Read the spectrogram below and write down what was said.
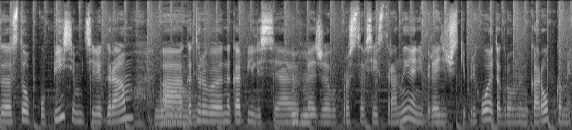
э, стопку писем, телеграмм, а, Вау. которые накопились, а, Мгм. опять же, просто со всей страны. Они периодически приходят огромными коробками,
